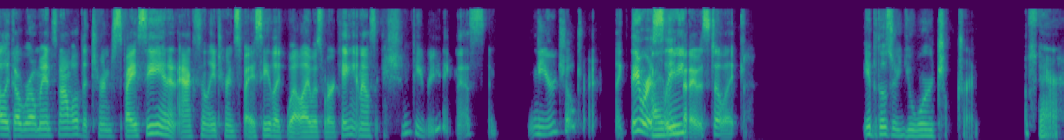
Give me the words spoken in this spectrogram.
like a romance novel that turned spicy and it accidentally turned spicy like while I was working and I was like I shouldn't be reading this near children. Like they were I asleep read- but I was still like Yeah, but those are your children. Fair.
